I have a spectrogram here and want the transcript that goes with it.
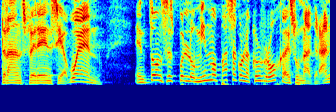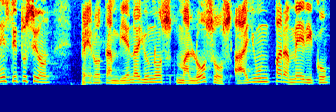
transferencia. Bueno, entonces, pues lo mismo pasa con la Cruz Roja, es una gran institución, pero también hay unos malosos, hay un paramédico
